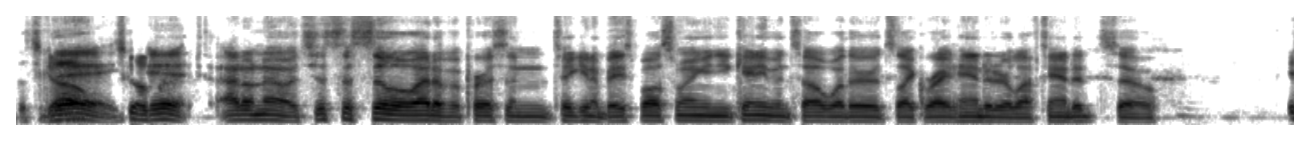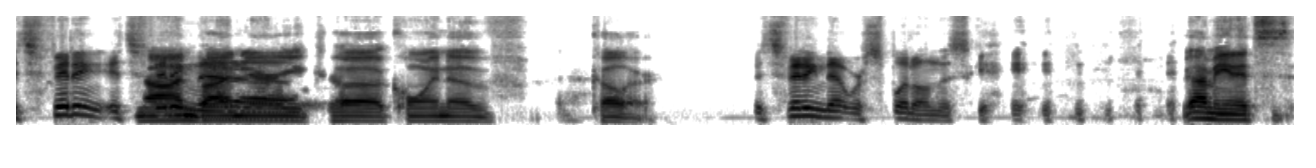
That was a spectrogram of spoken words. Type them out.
Let's go. They, Let's go. It. I don't know. It's just a silhouette of a person taking a baseball swing, and you can't even tell whether it's like right-handed or left-handed. So it's fitting. It's non-binary fitting that, uh, coin of color. It's fitting that we're split on this game. I mean, it's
